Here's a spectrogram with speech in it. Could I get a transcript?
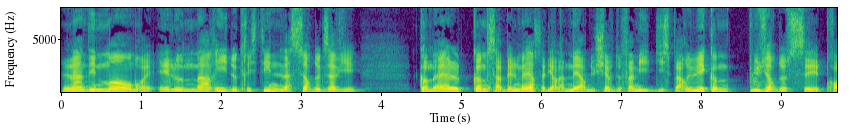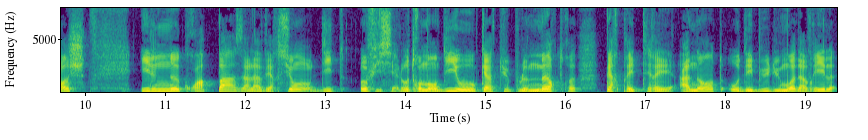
L'un des membres est le mari de Christine, la sœur de Xavier. Comme elle, comme sa belle-mère, c'est-à-dire la mère du chef de famille disparu, et comme plusieurs de ses proches, il ne croit pas à la version dite officielle, autrement dit au quintuple meurtre perpétré à Nantes au début du mois d'avril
